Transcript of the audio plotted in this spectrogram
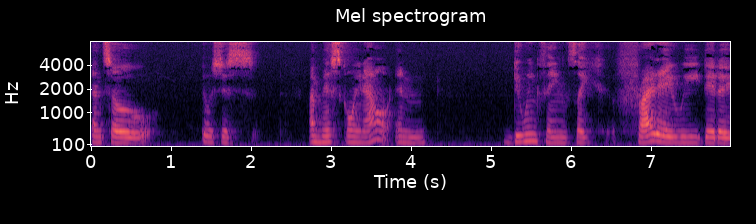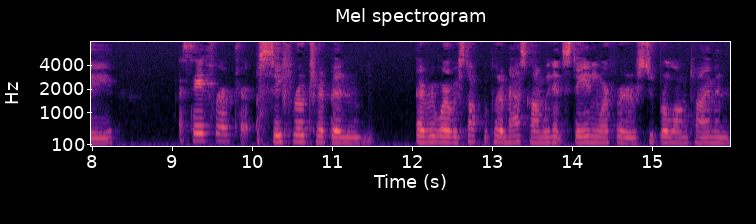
And so it was just, I miss going out and doing things. Like Friday, we did a A safe road trip. a safe road trip and everywhere we stopped we put a mask on we didn't stay anywhere for a super long time and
